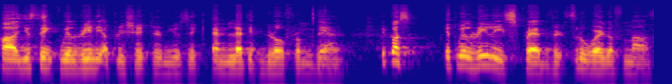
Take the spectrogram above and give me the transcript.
uh, you think will really appreciate your music and let it grow from there because it will really spread through word of mouth.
